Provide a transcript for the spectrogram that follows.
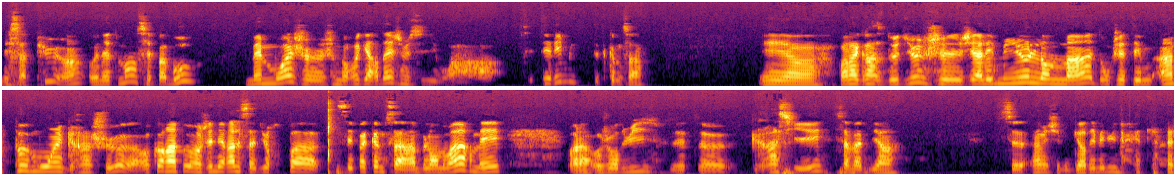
Mais ça pue hein. Honnêtement, c'est pas beau. Même moi, je, me regardais, je me suis dit "Waouh, c'est terrible d'être comme ça." Et euh, par la grâce de Dieu, j'ai allé mieux le lendemain, donc j'étais un peu moins grincheux. Encore un peu, en général, ça dure pas, c'est pas comme ça, un blanc noir, mais voilà. Aujourd'hui, vous êtes euh, gracié, ça va bien. Ah mais j'ai gardé mes lunettes là.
